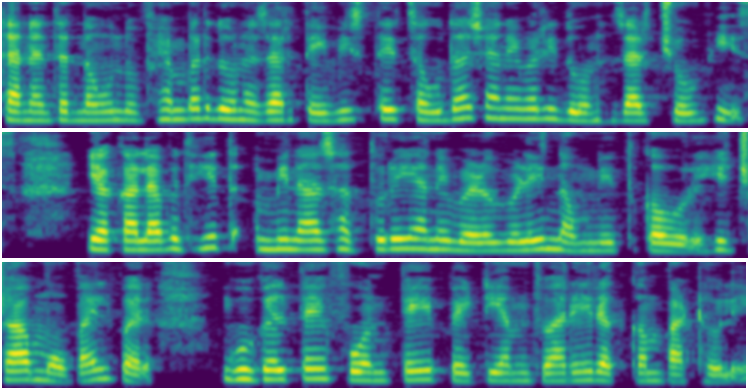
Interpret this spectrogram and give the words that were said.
त्यानंतर नऊ नोव्हेंबर दोन हजार तेवीस ते चौदा जानेवारी दोन हजार चोवीस या कालावधीत मीना झातुरे यांनी वेळोवेळी नवनीत कौर हिच्या मोबाईलवर गुगल पे फोन पे पेटीएमद्वारे रक्कम पाठवली.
